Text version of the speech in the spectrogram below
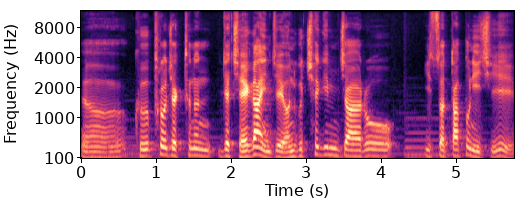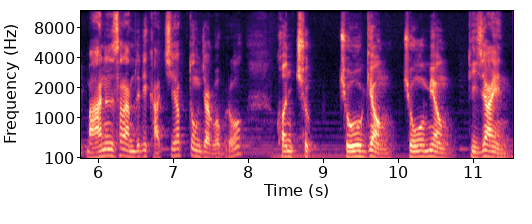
어, 그 프로젝트는 이제 제가 이제 연구 책임자로 있었다 뿐이지 많은 사람들이 같이 협동 작업으로 건축, 조경, 조명, 디자인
